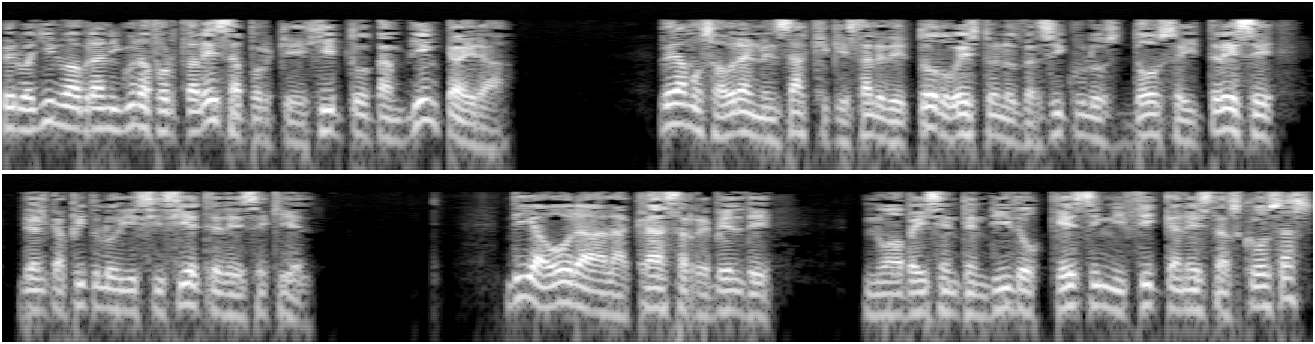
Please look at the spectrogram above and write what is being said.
Pero allí no habrá ninguna fortaleza, porque Egipto también caerá. Veamos ahora el mensaje que sale de todo esto en los versículos doce y trece del capítulo diecisiete de Ezequiel. Di ahora a la casa rebelde, ¿No habéis entendido qué significan estas cosas?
